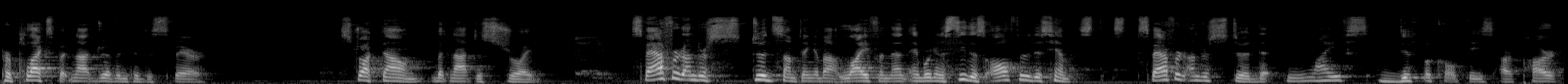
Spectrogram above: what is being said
perplexed but not driven to despair, struck down but not destroyed. Spafford understood something about life, and, then, and we're going to see this all through this hymn. Spafford understood that life's difficulties are part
